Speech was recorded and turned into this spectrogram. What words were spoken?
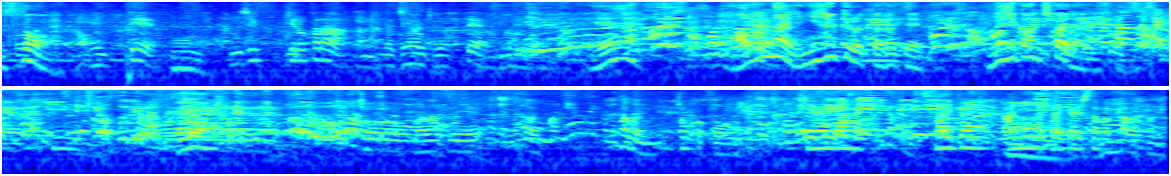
嘘。行ってうん。20キロから自販機寄ってえ？ー、危ないで20キロってだって2時間近いじゃない。ですかちょうど真夏に多分ちょっとこう気合が入って再開ランニング再開したばっかだったんで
